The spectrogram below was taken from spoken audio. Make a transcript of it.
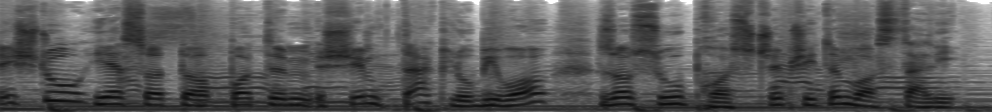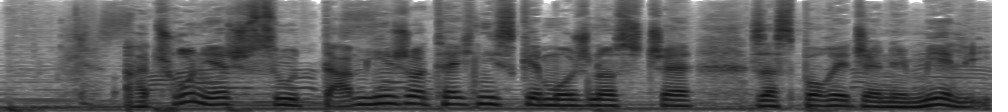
Tyž tu je so to potem všim tak lubiło, zo su prostsze przy tym ostali. A również su tam hižo technické možnosti za sporedzenie mieli.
